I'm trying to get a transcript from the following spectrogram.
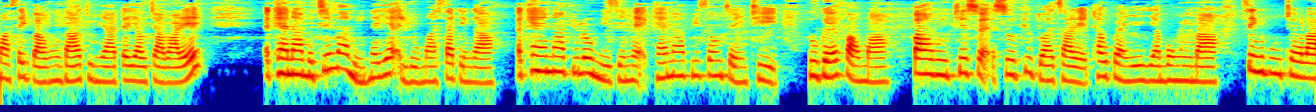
မှ စိတ်ပါဝင်သားသူများ တက်ရောက်ကြပါတယ်။အခမ်းအနား မကျင်းပမီနှစ်ရက်အလိုမှစတင်ကအခမ်းအနားပြုလုပ်နေစဉ်နဲ့ အခမ်းအနားပြီးဆုံးချိန်ထိ Google Form မှာ ပါဝင်ဖြစ်ဆွက် အဆိုပြုသွားကြတဲ့ ထောက်ပံ့ရေးရန်ပုံငွေမှာ စင်ကာပူဒေါ်လာ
